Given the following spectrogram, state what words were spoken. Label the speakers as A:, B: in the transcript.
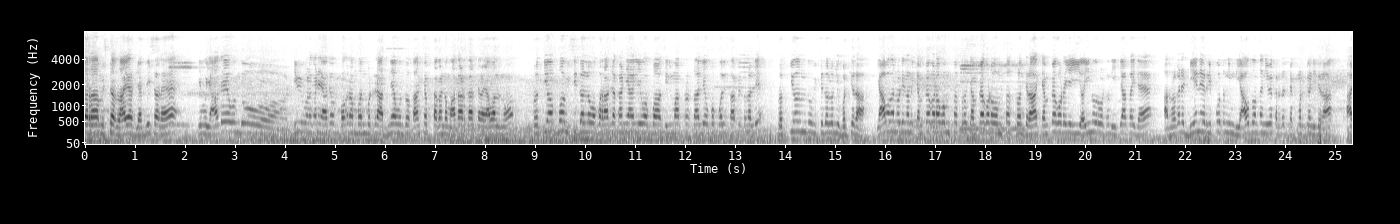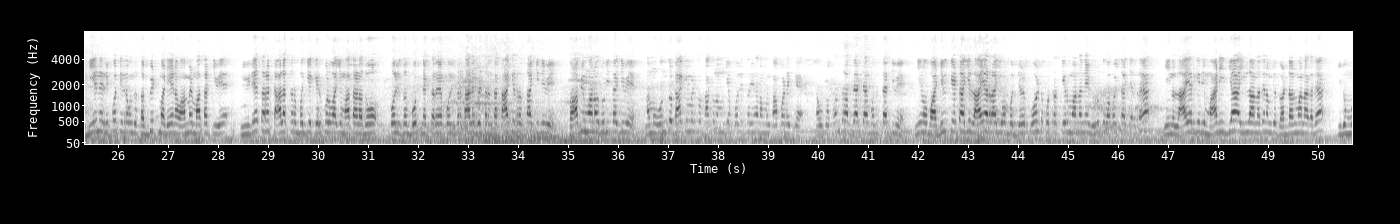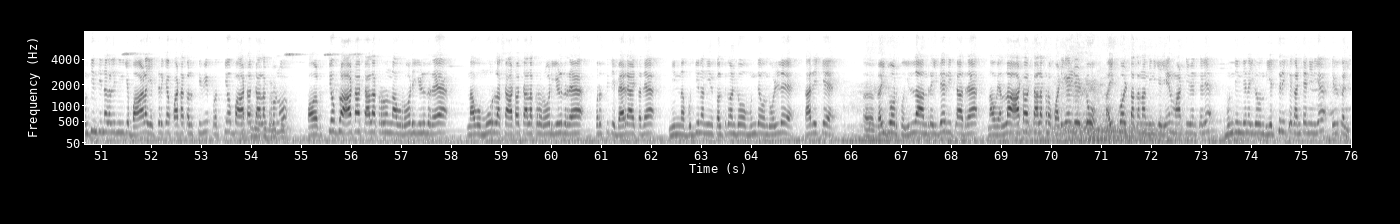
A: ನಮಸ್ಕಾರ mister lawyer Jagadish ಅವರೇ, ನೀವು ಯಾವುದೇ ಒಂದು ಟಿ ವಿ ಒಳಗಡೆ ಯಾವುದೇ ಒಂದು ಪ್ರೋಗ್ರಾಮ್ ಬಂದ್ಬಿಟ್ರೆ ಅದನ್ನೇ ಒಂದು ಕಾನ್ಸೆಪ್ಟ್ ತಗೊಂಡು ಮಾತಾಡ್ತಾ ಇರ್ತೀರ ಯಾವಾಗಲೂ ಪ್ರತಿಯೊಬ್ಬ ವಿಷಯದಲ್ಲೂ ಒಬ್ಬ ರಾಜಕಾರಣಿ ಆಗಲಿ, ಒಬ್ಬ ಸಿನಿಮಾ ಆಕ್ಟ್ರೆಸ್ ಆಗಲಿ, ಒಬ್ಬ ಪೊಲೀಸ್ ಆಫೀಸರ್ ಆಗಲಿ, ಪ್ರತಿಯೊಂದು ವಿಷಯದಲ್ಲೂ ನೀವು ಬರ್ತೀರಾ? ಯಾವಾಗ ನೋಡಿ ನಾನು ಕೆಂಪೇಗೌಡ ವಂಶಸ್ಥರು ಕೆಂಪೇಗೌಡ ವಂಶಸ್ಥರು ಅಂತೀರಾ? ಕೆಂಪೇಗೌಡರಿಗೆ ಈ ಐನೂರು ವರ್ಷದ ಇತಿಹಾಸ ಇದೆ. ಅದ್ರೊಳಗಡೆ ಡಿ ಎನ್ ಎ ರಿಪೋರ್ಟ್ ನಿಮ್ದು ಯಾವುದು ಅಂತ ನೀವೇ ಕರೆಕ್ಟಾಗಿ ಚೆಕ್ ಮಾಡ್ಕೊಂಡಿದ್ದೀರಾ ಆ ಡಿ ಎನ್ ಎ ರಿಪೋರ್ಟ್ ಇದ್ರೆ ಒಂದು ಸಬ್ಮಿಟ್ ಮಾಡಿ, ನಾವು ಆಮೇಲೆ ಮಾತಾಡ್ತೀವಿ. ನೀವು ಇದೇ ಥರ ಚಾಲಕರ ಬಗ್ಗೆ ಕಿರುಕುಳವಾಗಿ ಮಾತಾಡೋದು ಪೊಲೀಸರು ಬೂಟ್ ನೆಕ್ತಾರೆ ಪೊಲೀಸರು ಕಾಲು ಬೀಳ್ತಾರೆ ಅಂತ ಕಾಕಿ ಡ್ರೆಸ್ ಹಾಕಿದ್ದೀವಿ. ಸ್ವಾಭಿಮಾನ ದುಡಿತಾ ಇದ್ದೀವಿ. ನಮ್ಮ ಒಂದು ಡಾಕ್ಯುಮೆಂಟ್ಸು ಸಾಕು ನಮಗೆ ಪೊಲೀಸರಿಂದ ನಮ್ಮನ್ನು ಕಾಪಾಡೋಕ್ಕೆ. ನಾವು ಸ್ವತಂತ್ರ ಅಭ್ಯರ್ಥಿಯಾಗಿ ಬದುಕ್ತಾ ಇರ್ತೀವಿ. ನೀನು ಒಬ್ಬ ಅಡ್ವೊಕೇಟ್ ಆಗಿ ಲಾಯರ್ ಆಗಿ ಒಬ್ಬ ಕೋರ್ಟ್ ಕೊಟ್ಟರೆ ತೀರ್ಮಾನನೇ ವಿರುದ್ಧವಾಗಿ ಹೋಗ್ತಾ ಇದ್ದೆ ಅಂದರೆ ನೀನು ಲಾಯರ್ಗಿರಿ ಮಾಡಿದ್ಯಾ ಇಲ್ಲ ಅನ್ನೋದೇ ನಮಗೆ ದೊಡ್ಡ ಅನುಮಾನ ಆಗದೆ ಇದು ಮುಂದಿನ ದಿನಗಳಲ್ಲಿ ನಿನಗೆ ಬಹಳ ಎಚ್ಚರಿಕೆ ಪಾಠ ಕಲಿಸ್ತೀವಿ. ಪ್ರತಿಯೊಬ್ಬ ಆಟೋ ಚಾಲಕರು ಪ್ರತಿಯೊಬ್ಬರು ಆಟೋ ಚಾಲಕರು ನಾವು ರೋಡಿಗೆ ಇಳಿದ್ರೆ ನಾವು ಮೂರು ಲಕ್ಷ ಆಟೋ ಚಾಲಕರು ರೋಡ್ಗೆ ಇಳಿದ್ರೆ ಪರಿಸ್ಥಿತಿ ಬೇರೆ ಆಯ್ತದೆ. ನಿನ್ನ ಬುದ್ಧಿನ ನೀನು ಕಲ್ತ್ಕೊಂಡು ಮುಂದೆ ಒಂದು ಒಳ್ಳೆ ಕಾರ್ಯಕ್ಕೆ ಕೈ ಜೋಡಿಸು. ಇಲ್ಲ ಅಂದರೆ ಇದೇ ರೀತಿ ಆದರೆ ನಾವು ಎಲ್ಲ ಆಟೋ ಚಾಲಕರ ಕೊಡಗೇಳಿಟ್ಟು ಹೈಕೋರ್ಟ್ ತಕನ ನಿನಗೆ ಏನು ಮಾಡ್ತೀವಿ ಅಂತೇಳಿ ಮುಂದಿನ ದಿನ ಇದು ಒಂದು ಎಚ್ಚರಿಕೆ ಗಂಟೆ ನಿನಗೆ ತಿಳ್ಕೊಳ್ಳಿ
